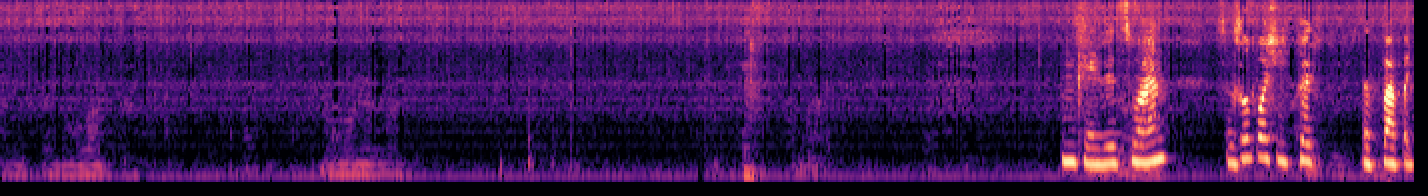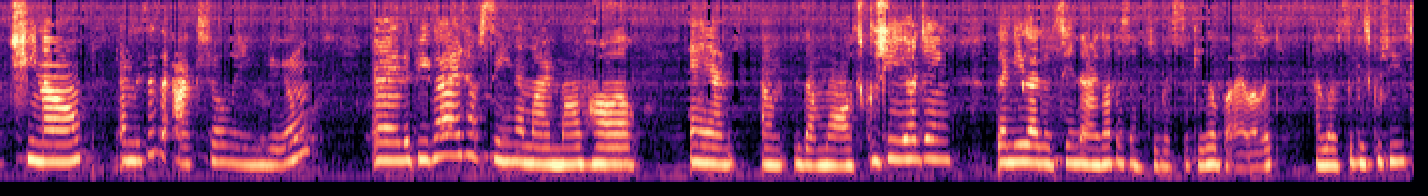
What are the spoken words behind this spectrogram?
I'm turning all up. All on the other one. Okay, this one. So, so far she picked the Frappuccino. And this is actually new. And if you guys have seen in my mom haul and um, the mall squishy hunting, then you guys have seen that I got this in super sticky though, but I love it. I love sticky squishies.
